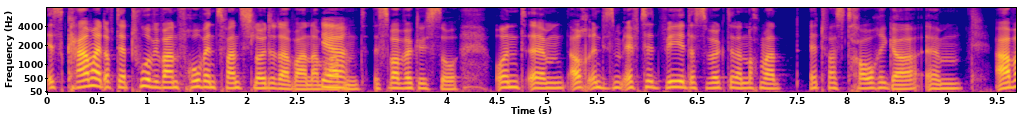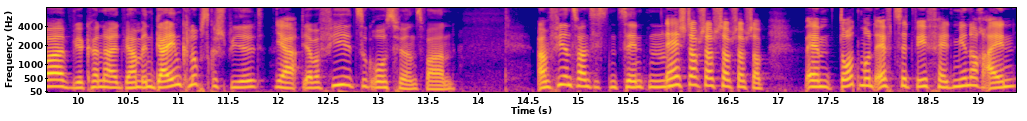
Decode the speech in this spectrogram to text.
es kam halt auf der Tour, wir waren froh, wenn 20 Leute da waren am Ja. Abend. Es war wirklich so. Und ähm, auch in diesem FZW, das wirkte dann nochmal etwas trauriger. Ähm, aber wir können halt, wir haben in geilen Clubs gespielt, Ja. die aber viel zu groß für uns waren. Am 24.10. Hey, stopp, stopp, stopp, stopp, stopp. Ähm, Dortmund FZW fällt mir noch ein,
